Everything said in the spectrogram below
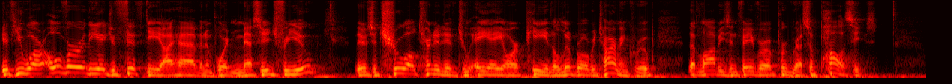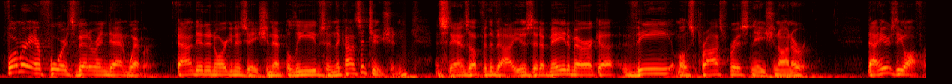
If you are over the age of 50, I have an important message for you. There's a true alternative to AARP, the liberal retirement group that lobbies in favor of progressive policies. Former Air Force veteran Dan Weber founded an organization that believes in the Constitution and stands up for the values that have made America the most prosperous nation on earth. Now, here's the offer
